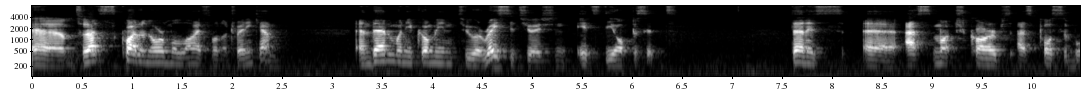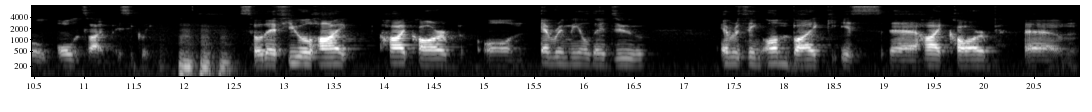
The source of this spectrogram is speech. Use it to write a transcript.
Um, so that's quite a normal life on a training camp. And then when you come into a race situation, it's the opposite. Then it's uh, as much carbs as possible all the time, basically. So they fuel high high carb on every meal they do. Everything on bike is uh, high carb. Um,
